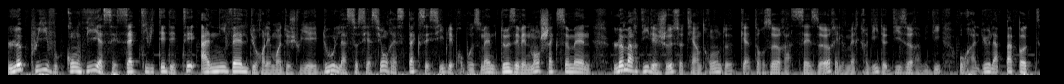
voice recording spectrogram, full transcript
Le Puy vous convie à ses activités d'été à Nivelles durant les mois de juillet et d'août. L'association reste accessible et propose même deux événements chaque semaine. Le mardi, les jeux se tiendront de 14h à 16h et le mercredi de 10h à midi aura lieu la papote.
